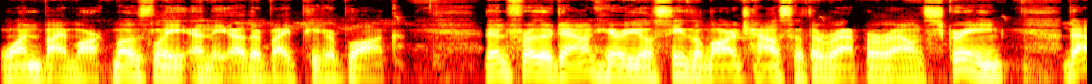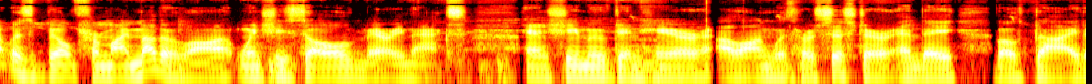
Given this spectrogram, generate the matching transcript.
one by Mark Mosley and the other by Peter Block. Then further down here, you'll see the large house with a wraparound screen. That was built for my mother-in-law when she sold Mary Mac's. And she moved in here along with her sister and they both died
